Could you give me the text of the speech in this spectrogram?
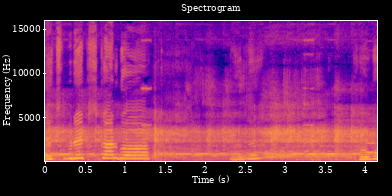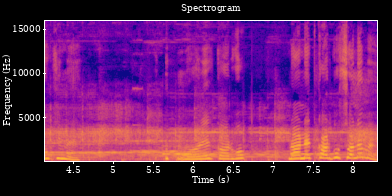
Express kargo. Nerede? Kargo kime? Lanet kargo. Lanet kargo sana mı?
